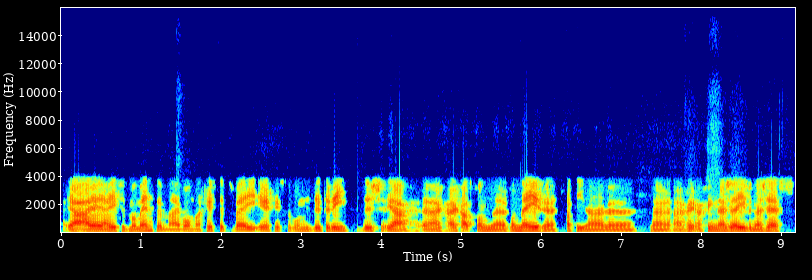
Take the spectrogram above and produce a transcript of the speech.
ja, hij, hij heeft het momentum. Hij won er gisteren twee, eergisteren won hij er drie. Dus ja, hij, hij gaat van, van negen gaat hij naar, naar, hij ging- hij ging naar zeven, naar zes.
